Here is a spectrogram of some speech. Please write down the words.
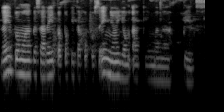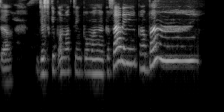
ngayon po mga kasari, papakita ko po sa inyo yung aking mga feeds. So, just keep on watching po mga kasari. Bye-bye!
